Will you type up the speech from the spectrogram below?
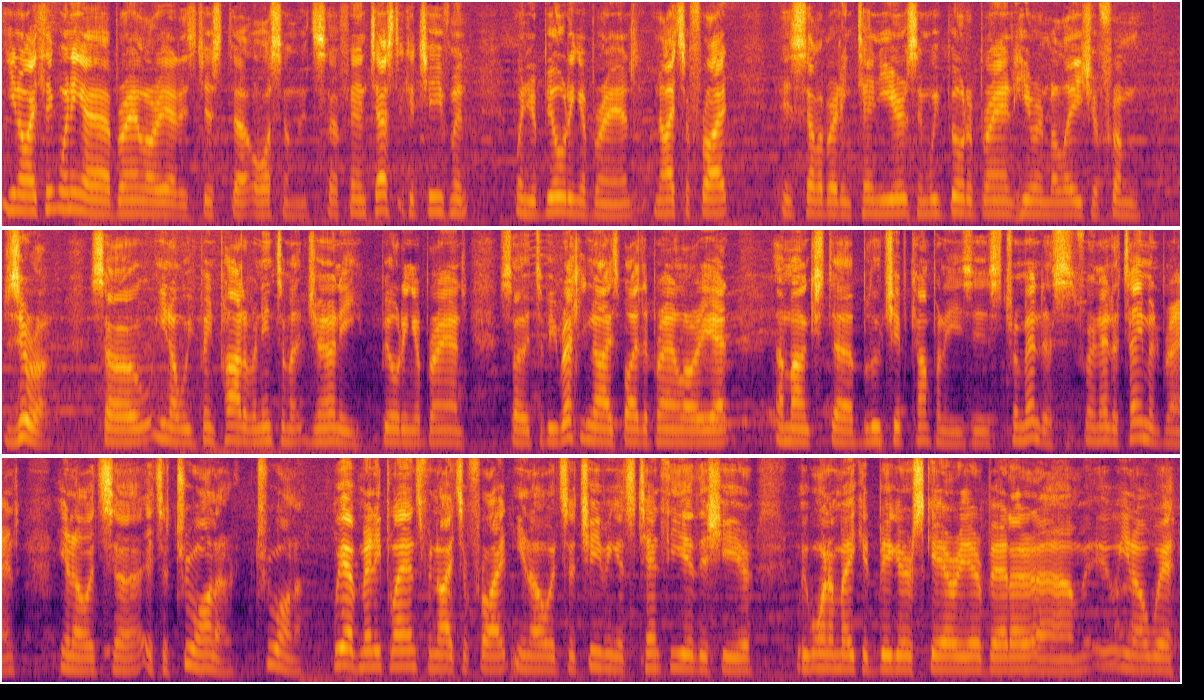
You know, I think winning a brand laureate is just uh, awesome. It's a fantastic achievement when you're building a brand. Nights of Fright is celebrating 10 years, and we've built a brand here in Malaysia from zero. So, you know, we've been part of an intimate journey building a brand. So, to be recognized by the brand laureate amongst uh, blue chip companies is tremendous for an entertainment brand. You know, it's, uh, it's a true honor, true honor. We have many plans for Nights of Fright. You know, it's achieving its 10th year this year. We want to make it bigger, scarier, better. Um, you know, we're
